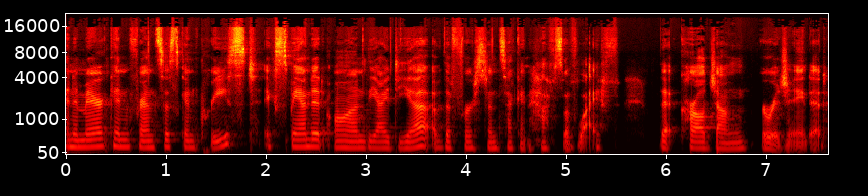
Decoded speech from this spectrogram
an American Franciscan priest, expanded on the idea of the first and second halves of life that Carl Jung originated.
